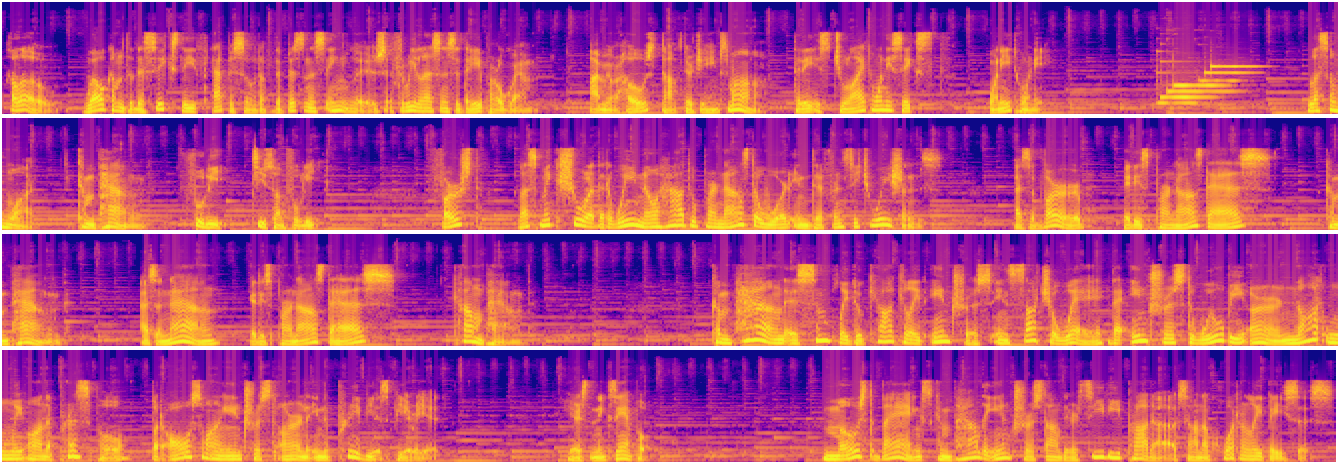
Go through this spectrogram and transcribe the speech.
Hello, welcome to the 60th episode of the Business English 3 Lessons a Day program. I'm your host, Dr. James Ma. Today is July 26th, 2020. Lesson 1 Compound 复利计算复利 First, let's make sure that we know how to pronounce the word in different situations. As a verb, it is pronounced as compound. As a noun, it is pronounced as compound. Compound is simply to calculate interest in such a way that interest will be earned not only on the principal, but also on interest earned in the previous period. Here's an example. Most banks compound the interest on their CD products on a quarterly basis.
